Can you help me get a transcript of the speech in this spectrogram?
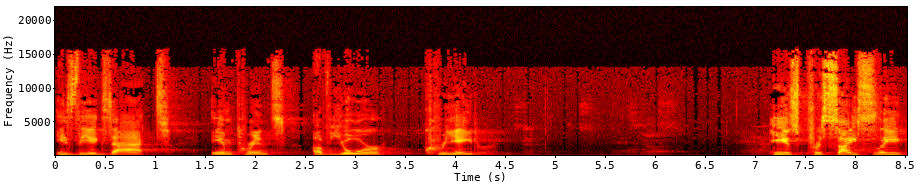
is the exact imprint of your Creator. He is precisely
